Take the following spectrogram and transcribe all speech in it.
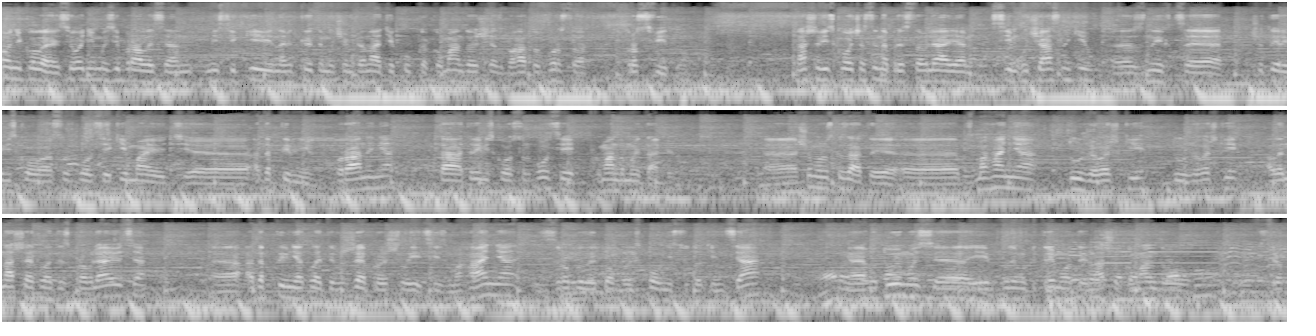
Шановні колеги, сьогодні ми зібралися в місті Києві на відкритому чемпіонаті Кубка командувача з багатоборства кросфіту. Наша військова частина представляє сім учасників. Е, З них це чотири військовослужбовці, які мають е, адаптивні поранення, та три військовослужбовці в командному етапі. Е, Що можу сказати? Змагання дуже важкі, дуже важкі, але наші атлети справляються. Е, Адаптивні атлети вже пройшли ці змагання, зробили комплекс повністю до кінця. Е, Готуємось е, і будемо підтримувати нашу команду з трьох.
